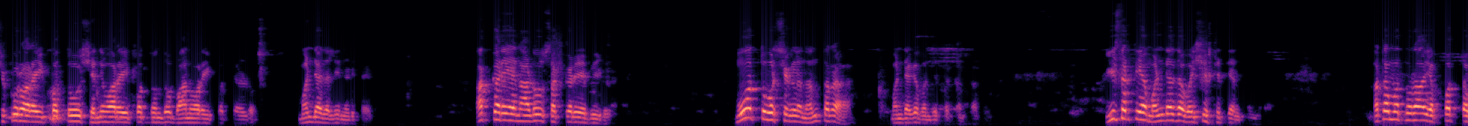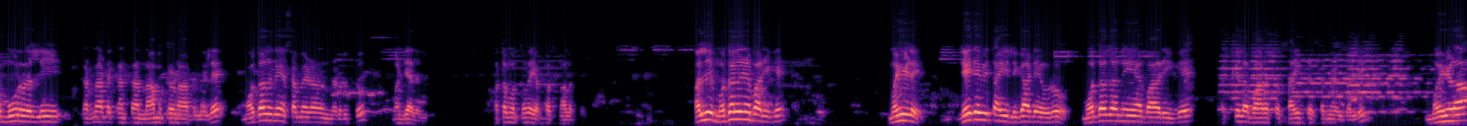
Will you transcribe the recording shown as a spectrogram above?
ಶುಕ್ರವಾರ ಇಪ್ಪತ್ತು, ಶನಿವಾರ ಇಪ್ಪತ್ತೊಂದು, ಭಾನುವಾರ ಇಪ್ಪತ್ತೆರಡು ಮಂಡ್ಯದಲ್ಲಿ ನಡೀತಾ ಇದೆ. ಅಕ್ಕರೆಯ ನಾಡು, ಸಕ್ಕರೆಯ ಬೀಡು. ಮೂವತ್ತು ವರ್ಷಗಳ ನಂತರ ಮಂಡ್ಯಗೆ ಬಂದಿರತಕ್ಕಂಥದ್ದು. ಈ ಸರ್ತಿಯ ಮಂಡ್ಯದ ವೈಶಿಷ್ಟ್ಯತೆ ಅಂತಂದ್ರೆ ಹತ್ತೊಂಬತ್ತು ನೂರ ಎಪ್ಪತ್ತ ಮೂರರಲ್ಲಿ ಕರ್ನಾಟಕ ಅಂತ ನಾಮಕರಣ ಆದ ಮೇಲೆ ಮೊದಲನೇ ಸಮ್ಮೇಳನ ನಡೆದಿದ್ದು ಮಂಡ್ಯದಲ್ಲಿ ಹತ್ತೊಂಬತ್ತು ನೂರ ಎಪ್ಪತ್ನಾಲ್ಕರಲ್ಲಿ. ಅಲ್ಲಿ ಮೊದಲನೇ ಬಾರಿಗೆ ಮಹಿಳೆ ಜಯದೇವಿ ತಾಯಿ ಲಿಗಾಡೆ ಅವರು ಮೊದಲನೆಯ ಬಾರಿಗೆ ಅಖಿಲ ಭಾರತ ಸಾಹಿತ್ಯ ಸಮ್ಮೇಳನದಲ್ಲಿ ಮಹಿಳಾ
